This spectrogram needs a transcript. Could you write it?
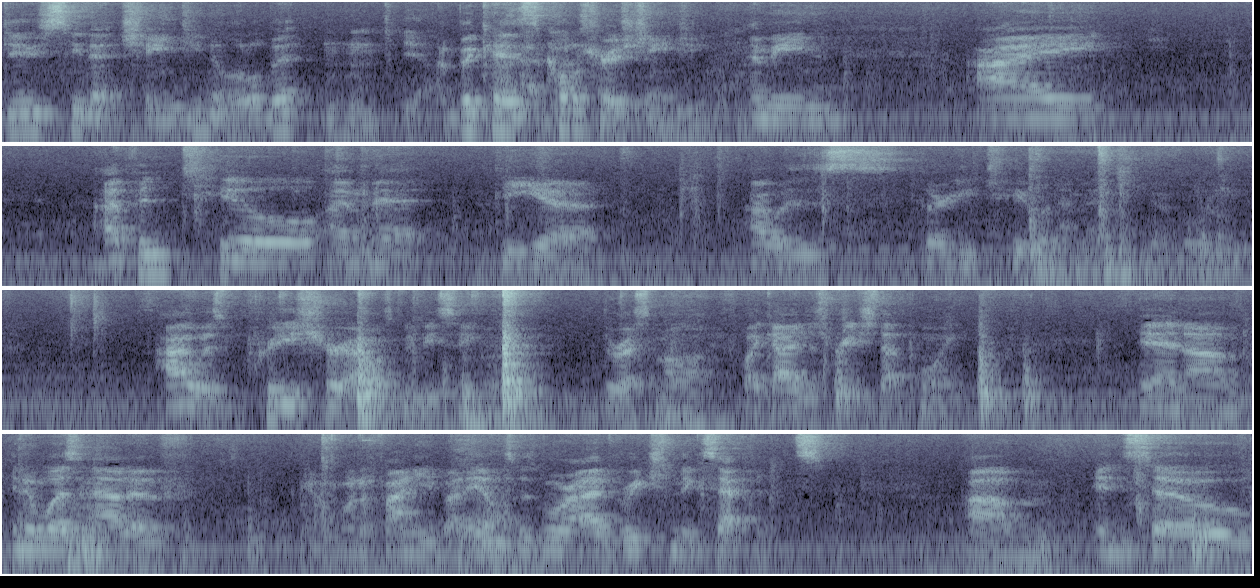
do see that changing a little bit. Mhm, yeah. Because culture is noticed. changing. I mean, I up until I met the uh, I was 32 when I met you, I believe. I was pretty sure I was going to be single the rest of my life. Like I just reached that point, and um, and it wasn't out of you know, want to find anybody else. It was more I've reached an acceptance, um, and so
